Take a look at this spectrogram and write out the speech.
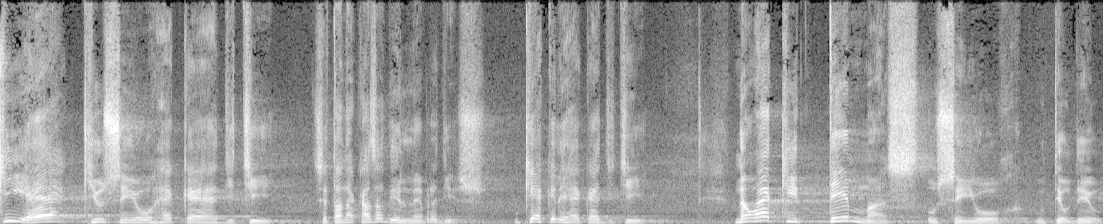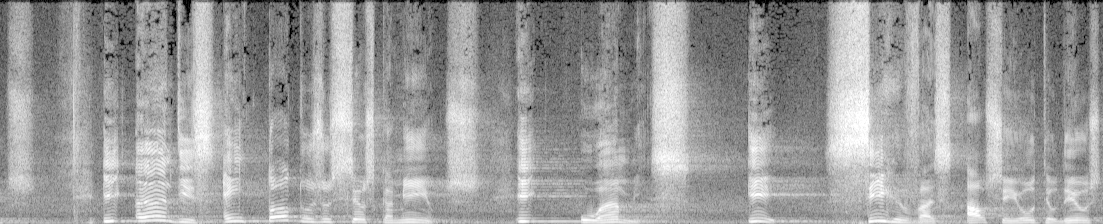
que é que o Senhor requer de ti? Você está na casa dele, lembra disso? O que é que ele requer de ti? Não é que temas o Senhor, o teu Deus, e andes em todos os seus caminhos, e o ames, e sirvas ao Senhor teu Deus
